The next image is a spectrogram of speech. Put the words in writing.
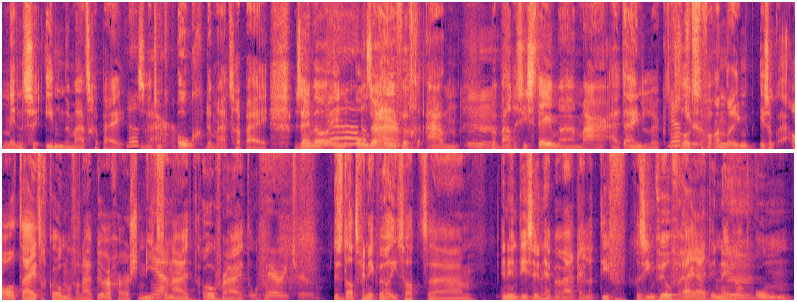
mensen in de maatschappij Dat is natuurlijk waar. ook de maatschappij. We zijn wel Ja, in Mm. onderhevig aan bepaalde systemen, maar uiteindelijk de Ja, grootste true. verandering is ook altijd gekomen vanuit burgers, niet vanuit overheid. Of... Very true. Dus dat vind ik wel iets wat. ehm, en in die zin hebben wij relatief gezien veel vrijheid in Nederland Mm. om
